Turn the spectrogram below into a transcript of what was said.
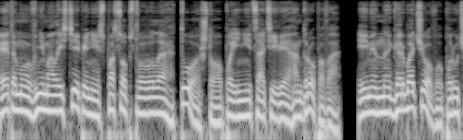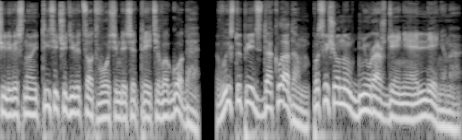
Этому в немалой степени способствовало то, что по инициативе Андропова именно Горбачеву поручили весной 1983 года выступить с докладом, посвященным дню рождения Ленина.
